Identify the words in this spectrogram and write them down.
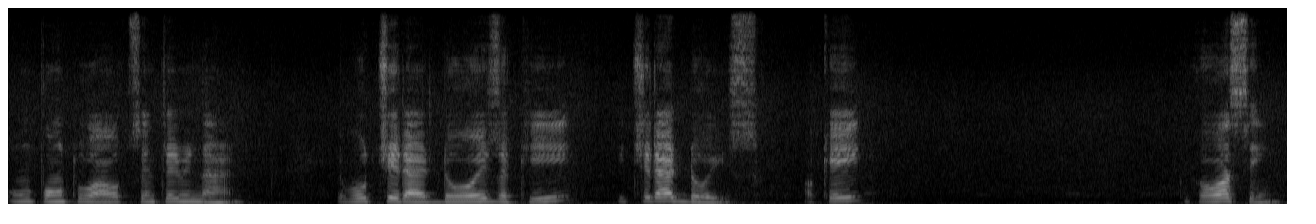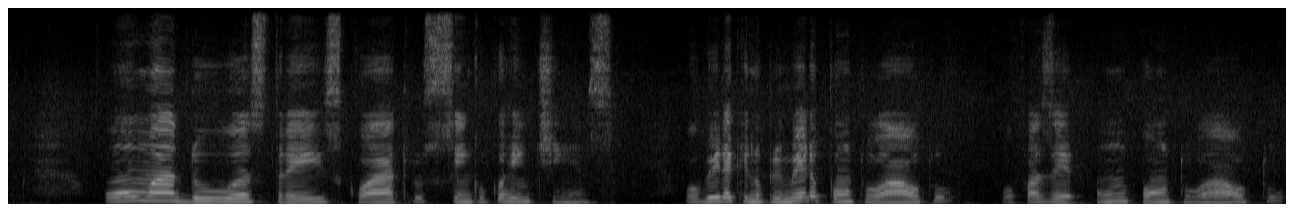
um ponto alto sem terminar. Eu vou tirar dois aqui e tirar dois, ok? Ficou assim uma duas três quatro cinco correntinhas. Vou vir aqui no primeiro ponto alto vou fazer um ponto alto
